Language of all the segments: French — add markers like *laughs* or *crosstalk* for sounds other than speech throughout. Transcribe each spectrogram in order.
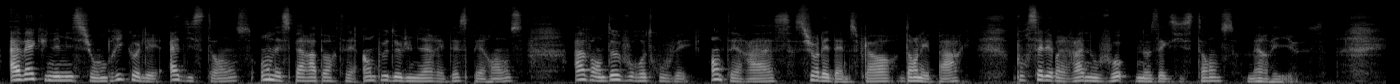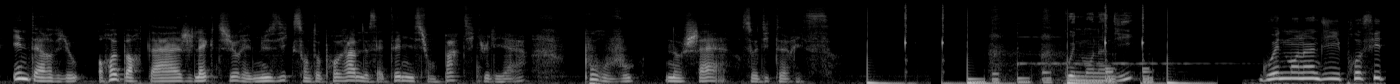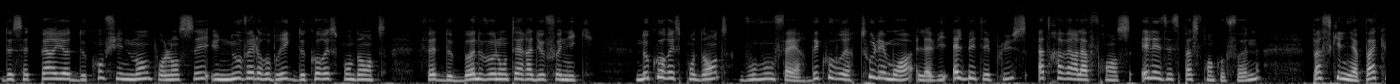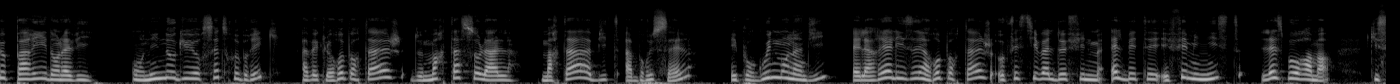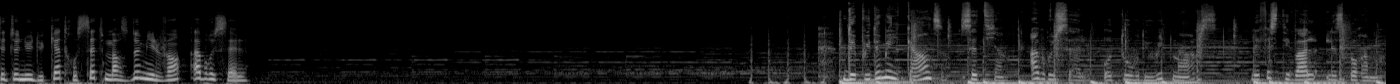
Avec une émission bricolée à distance, on espère apporter un peu de lumière et d'espérance avant de vous retrouver en terrasse, sur les dance floors, dans les parcs, pour célébrer à nouveau nos existences merveilleuses. Interviews, reportages, lectures et musique sont au programme de cette émission particulière pour vous, nos chers auditorices. Gouinement lundi. Lundi profite de cette période de confinement pour lancer une nouvelle rubrique de correspondantes, faite de bonne volonté radiophonique. Nos correspondantes vont vous faire découvrir tous les mois la vie LBT, à travers la France et les espaces francophones, parce qu'il n'y a pas que Paris dans la vie. On inaugure cette rubrique avec le reportage de Martha Solal. Martha habite à Bruxelles et pour Gouinement lundi, elle a réalisé un reportage au festival de films LBT et féministe Lesborama, qui s'est tenu du 4 au 7 mars 2020 à Bruxelles. Depuis 2015, se tient à Bruxelles, autour du 8 mars, le festival Lesborama.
